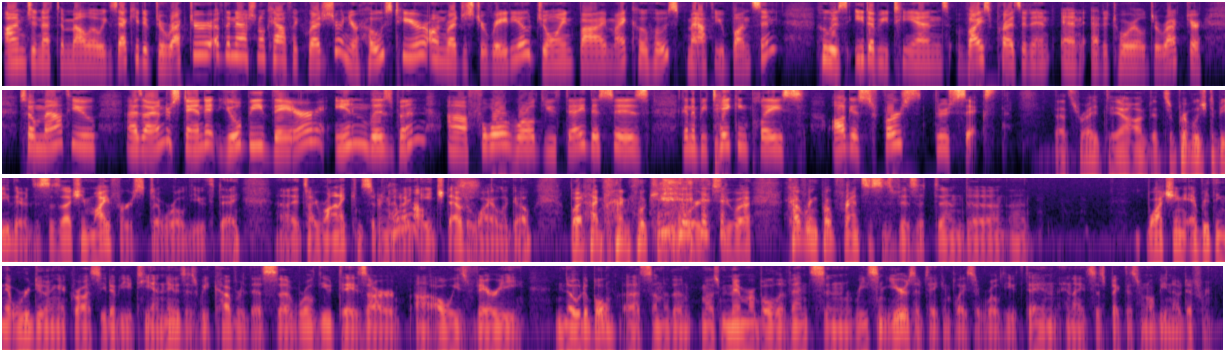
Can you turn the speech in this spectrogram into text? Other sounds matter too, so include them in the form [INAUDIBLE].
I'm Jeanette De Melo, Executive Director of the National Catholic Register, and your host here on Register Radio, joined by my co host, Matthew Bunson, who is EWTN's Vice President and Editorial Director. So, Matthew, as I understand it, you'll be there in Lisbon uh, for World Youth Day. This is going to be taking place August 1st through 6th. That's right. Yeah, it's a privilege to be there. This is actually my first uh, World Youth Day. Uh, it's ironic considering that oh, wow. I aged out a while ago, but I'm, [LAUGHS] I'm looking forward to uh, covering Pope Francis's visit and uh, uh, watching everything that we're doing across EWTN News as we cover this. Uh, World Youth Days are always very notable. Uh, some of the most memorable events in recent years have taken place at World Youth Day, and, and I suspect this one will be no different.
